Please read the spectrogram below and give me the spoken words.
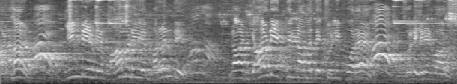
ஆனால் இன்று என்னுடைய மாமனையை மறந்து நான் யாருடைய திருநாமத்தை சொல்லி போறேன்? சொல்லுகிறேன் வாரம்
